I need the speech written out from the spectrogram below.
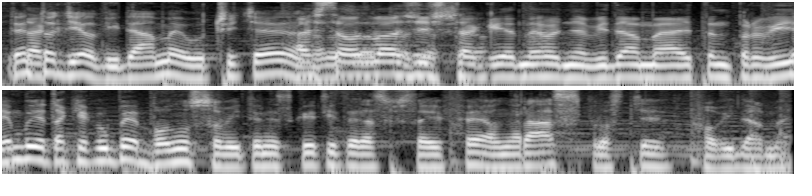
Tento tak, diel vydáme určite. Až sa odvážiš, tak jedného dňa vydáme aj ten prvý. Ten bude tak úplne bonusový, ten je skrytý teraz v sejfe a on raz proste ho vydáme.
